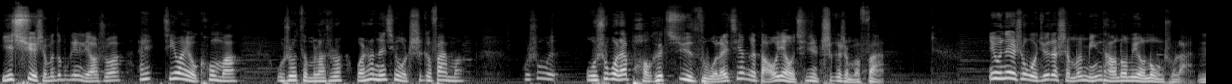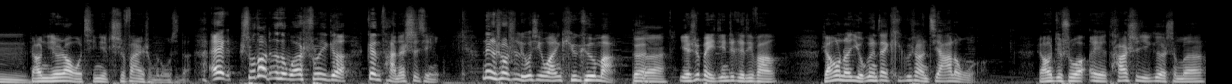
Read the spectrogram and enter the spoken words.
一去什么都不跟你聊，说，哎，今晚有空吗？我说怎么了？他说晚上能请我吃个饭吗？我说我我说我来跑个剧组，我来见个导演，我请你吃个什么饭？因为那时候我觉得什么名堂都没有弄出来，嗯，然后你就让我请你吃饭什么东西的。哎，说到这个，我要说一个更惨的事情。那个时候是流行玩 QQ 嘛，对对，也是北京这个地方。然后呢，有个人在 QQ 上加了我，然后就说，哎，他是一个什么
